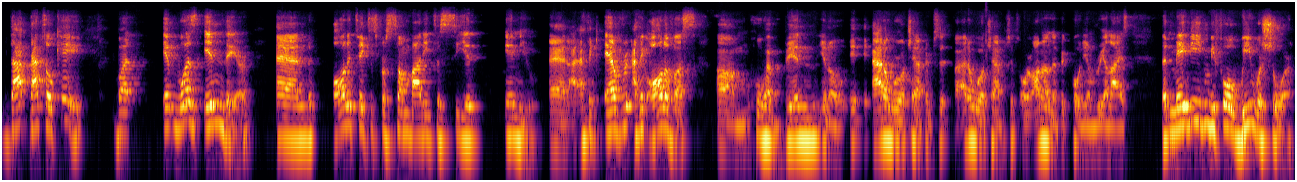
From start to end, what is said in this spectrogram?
that that's okay, but it was in there, and all it takes is for somebody to see it in you. And I, I think every, I think all of us um, who have been, you know, at a world championship, at a world championships or on an Olympic podium, realize that maybe even before we were sure,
